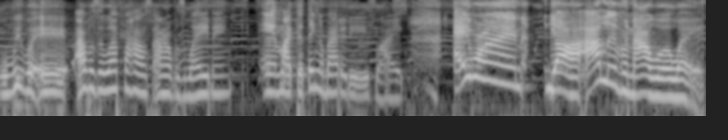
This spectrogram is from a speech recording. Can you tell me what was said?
when we were at, I was at Waffle House and I was waiting. And like the thing about it is like, AaRahn, y'all, I live an hour away,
